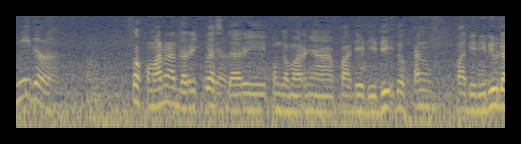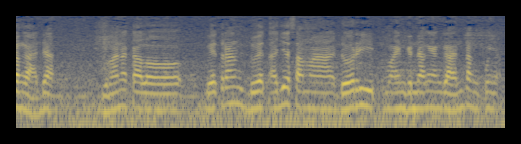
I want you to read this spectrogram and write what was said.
middle Kok kemarin ada request Iya. dari penggemarnya Pak Dedidi tuh kan Pak Dedidi udah nggak ada. Gimana kalau veteran duet aja sama Dori pemain gendang yang ganteng punya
